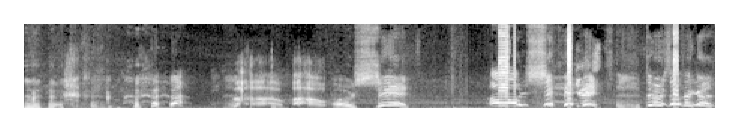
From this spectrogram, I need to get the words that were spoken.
Uh-oh. Uh-oh. oh shit! Oh shit! Yes! Do something good!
